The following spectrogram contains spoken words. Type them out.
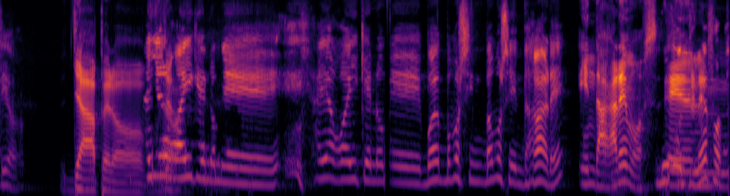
Tío. Ya, pero. Hay ya. algo ahí que no me. Hay algo ahí que no me. Bueno, vamos, vamos a indagar, ¿eh? Indagaremos Un en teléfono,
